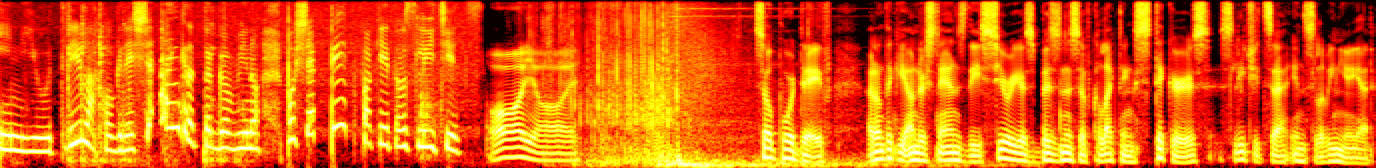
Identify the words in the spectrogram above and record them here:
In jutri lahko greš še enkrat v trgovino, po še pet paketov sličic. Oj, oj. So poor Dave, I don't think he understands the serious business of collecting stickers, sličice, in Slovenia yet.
